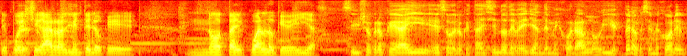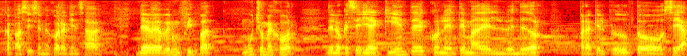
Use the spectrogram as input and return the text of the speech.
te puede, Puede ser, llegar sí. realmente lo que no tal cual lo que veías. Sí, yo creo que ahí eso de lo que estás diciendo deberían de mejorarlo y espero que se mejore, capaz si se mejora, quién sabe. Debe haber un feedback mucho mejor de lo que sería el cliente con el tema del vendedor, para que el producto sea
